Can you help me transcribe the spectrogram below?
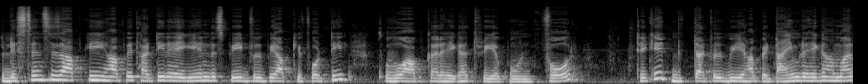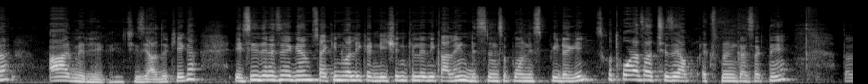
तो डिस्टेंस इज़ आपकी यहाँ पे थर्टी रहेगी एंड स्पीड विल बी आपकी फोर्टी तो वो आपका रहेगा थ्री अपॉन ठीक है? दैट विल बी यहाँ पे टाइम रहेगा हमारा। आर में रहेगा ये चीज़, याद रखिएगा। इसी तरह से अगर हम सेकंड वाली कंडीशन के लिए निकालेंगे डिस्टेंस अपॉन स्पीड अगेन इसको थोड़ा सा अच्छे से आप एक्सप्लेन कर सकते हैं। तो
